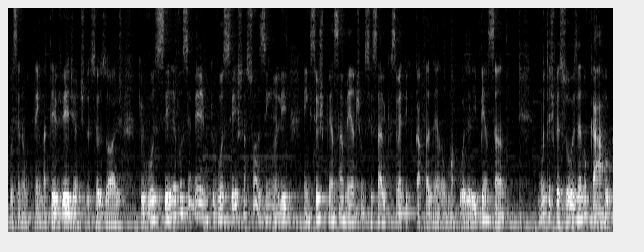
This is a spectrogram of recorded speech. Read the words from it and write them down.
que você não tem uma TV diante dos seus olhos, que você é você mesmo, que você está sozinho ali em seus pensamentos. Você sabe que você vai ter que ficar fazendo alguma coisa ali pensando. Muitas pessoas é no carro,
